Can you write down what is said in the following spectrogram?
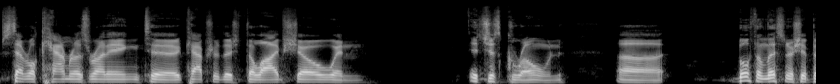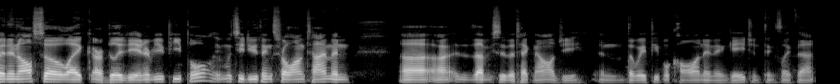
several cameras running to capture the the live show, and it's just grown. Uh, both in listenership and in also like our ability to interview people. And once you do things for a long time, and uh, uh, obviously the technology and the way people call in and engage and things like that.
